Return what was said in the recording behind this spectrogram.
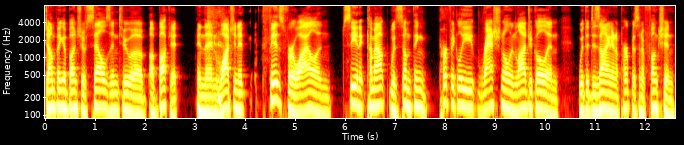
dumping a bunch of cells into a, a bucket and then watching it fizz for a while and seeing it come out with something perfectly rational and logical and with a design and a purpose and a function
